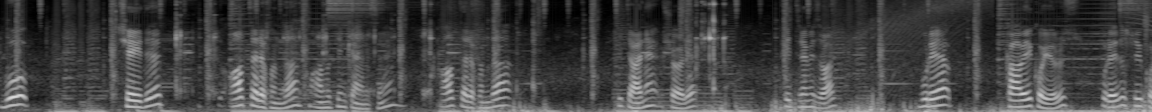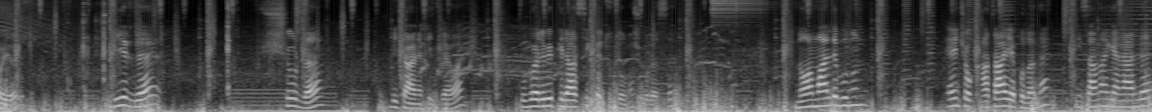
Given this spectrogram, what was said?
Bu şeyde alt tarafında anlatayım kendisini. Alt tarafında bir tane şöyle filtremiz var. Buraya kahveyi koyuyoruz. Buraya da suyu koyuyoruz. Bir de şurada bir tane filtre var. Bu böyle bir plastikle tutulmuş burası. Normalde bunun en çok hata yapılanı insanlar genelde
